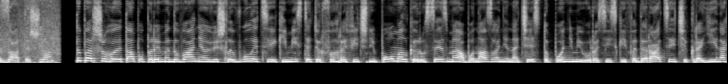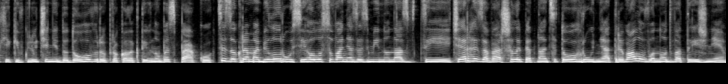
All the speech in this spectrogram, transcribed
затишна. До першого етапу перейменування увійшли вулиці, які містять орфографічні помилки, русизми або названі на честь топонімів у Російській Федерації чи країнах, які включені до договору про колективну безпеку. Це, зокрема, Білорусі. Голосування за зміну назв цієї черги завершили 15 грудня. Тривало воно два тижні.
